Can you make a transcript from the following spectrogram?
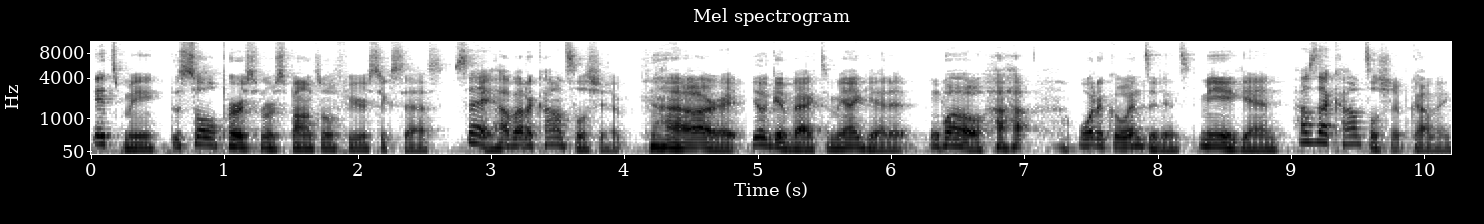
it's me, the sole person responsible for your success. Say, how about a consulship? Alright, you'll get back to me, I get it. Whoa, haha, what a coincidence. Me again. How's that consulship coming?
